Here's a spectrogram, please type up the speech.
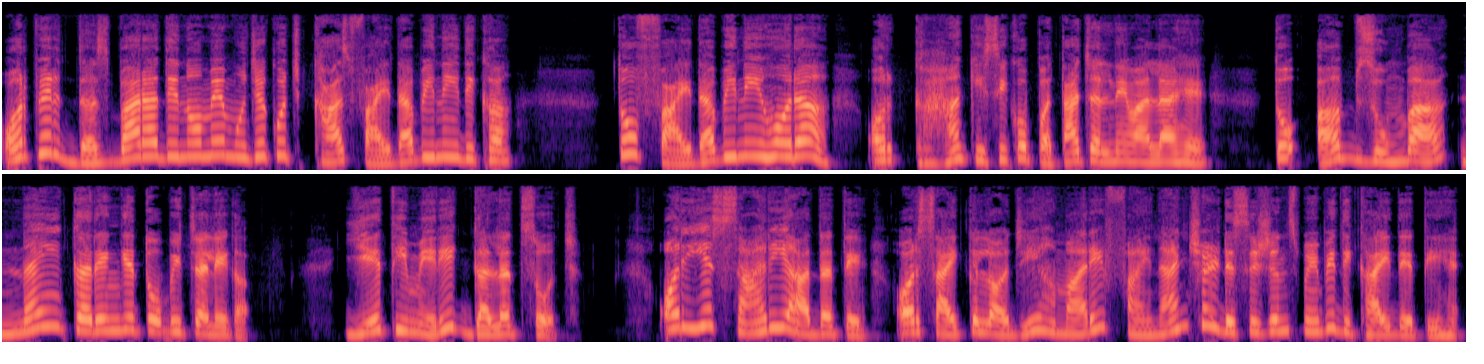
और फिर दस बारह दिनों में मुझे कुछ खास फ़ायदा भी नहीं दिखा। तो फ़ायदा भी नहीं हो रहा और कहाँ किसी को पता चलने वाला है। तो अब जुम्बा नहीं करेंगे तो भी चलेगा। ये थी मेरी गलत सोच। और ये सारी आदतें और साइकोलॉजी हमारे फाइनेंशियल डिसीजंस में भी दिखाई देती हैं।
